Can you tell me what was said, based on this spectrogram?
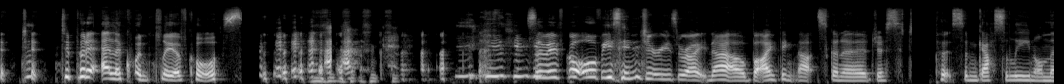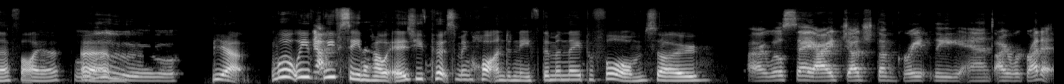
to, to put it eloquently, of course. So we've got all these injuries right now, but I think that's gonna just put some gasoline on their fire. Um, Ooh. yeah. Well, we've Yeah. we've seen how it is. You've put something hot underneath them, and they perform. So I will say I judged them greatly and I regret it.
